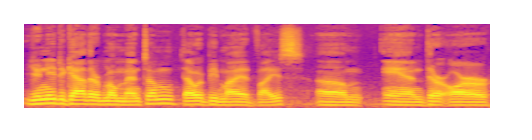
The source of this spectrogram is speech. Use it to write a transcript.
You need to gather momentum. That would be my advice. Um, and there are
